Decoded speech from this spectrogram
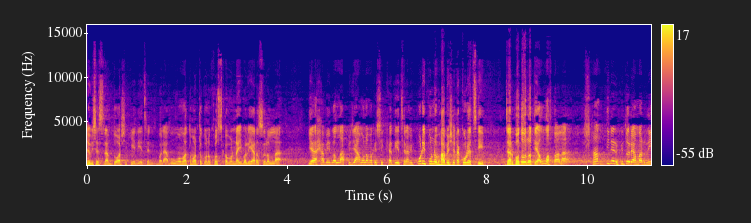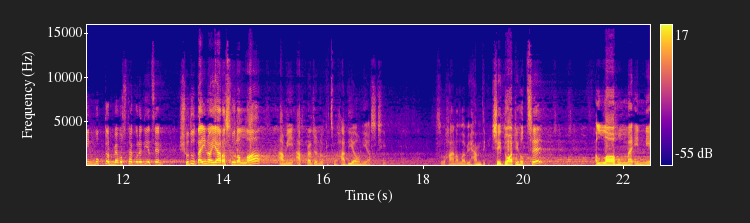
নবী ইসলাম দোয়া শিখিয়ে দিয়েছেন, বলে, আবু মামা তোমার তো কোনো খোঁজ খবর নাই। বলে, ইয়া রসুল্লাহ ইয়া হাবিব আল্লাহ আপনি যে আমল আমাকে শিক্ষা দিয়েছেন, আমি পরিপূর্ণভাবে সেটা করেছি, যার বদৌলতে আল্লাহ তালা সাত দিনের ভিতরে আমার ঋণ মুক্তর ব্যবস্থা করে দিয়েছেন। শুধু তাই নয়, ইয়া রসুল আল্লাহ আমি আপনার জন্য কিছু হাদিয়াও নিয়ে আসছি। সুহান আল্লাহ বিহামদি। সেই দোয়াটি হচ্ছে, আল্লাহুম্মা ইন্নি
